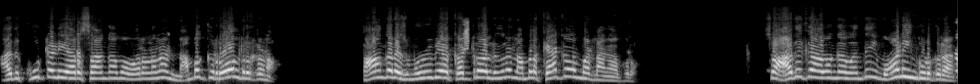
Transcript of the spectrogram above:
அது கூட்டணி அரசாங்கமா வரணும்னா நமக்கு ரோல் இருக்கணும். காங்கிரஸ் முழுமையா கண்ட்ரோல் இருந்தா நம்மள கேட்கவே மாட்டாங்க அப்புறம். சோ அதுக்கு அவங்க வந்து வார்னிங் கொடுக்குறாங்க.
